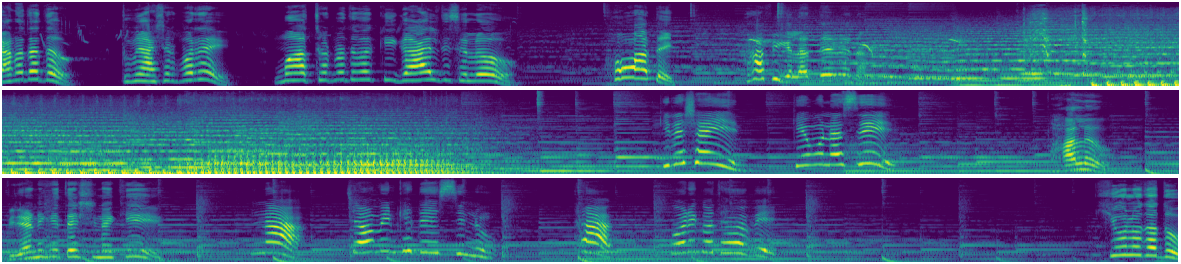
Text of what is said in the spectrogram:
জানো দাদু তুমি আসার পরে মা ছোট না তোমাকে কি গাইল দিছিল? খোয়া দেখ হাফি গেলা দেবে না। কিরে কেমন আছি ভালো। বিরিয়ানি খেতে এসছি নাকি? না চাউমিন খেতে এসছি নু থাক পরে কথা হবে। কি হলো দাদু?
